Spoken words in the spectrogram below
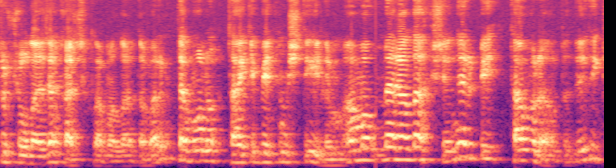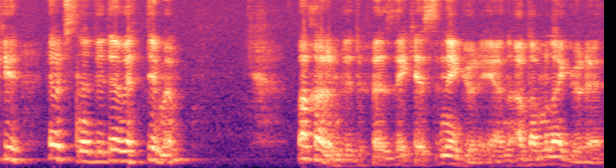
suç olacak açıklamalar da var. Tam onu takip etmiş değilim ama Meral Akşener bir tavır aldı. Dedi ki hepsine dedi evet demem. Bakarım dedi fezlekesine göre yani adamına göre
